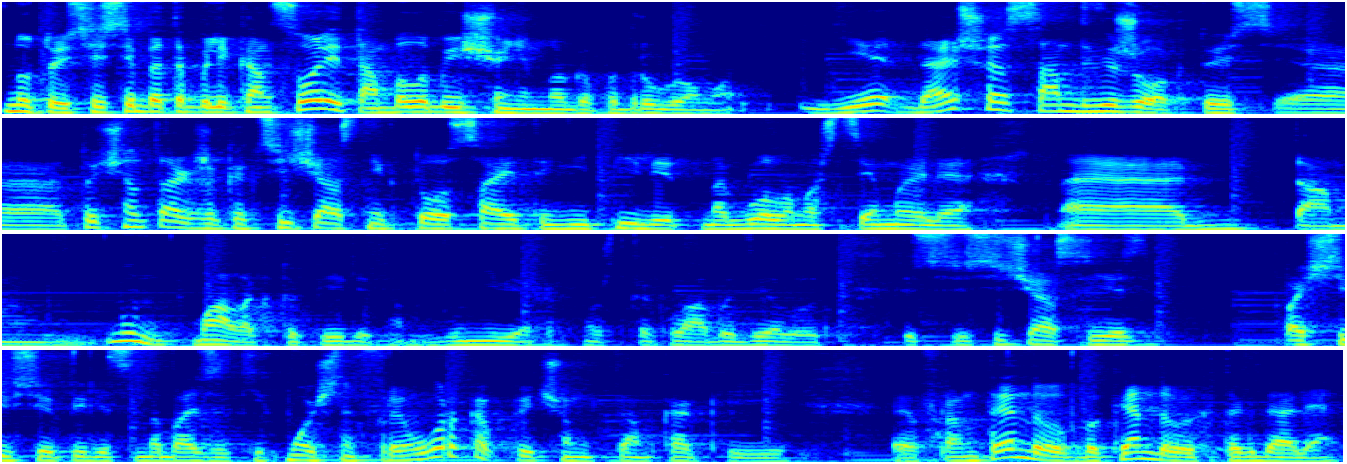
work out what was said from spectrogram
Ну, то есть, если бы это были консоли, там было бы еще немного по-другому. И дальше сам движок. То есть, э, точно так же, как сейчас никто сайты не пилит на голом HTML, э, там, ну, мало кто пилит, там, в универах, может, как лабы делают. То есть, сейчас есть почти все пилится на базе таких мощных фреймворков, причем там как и э, фронтендовых, бэкендовых и так далее.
